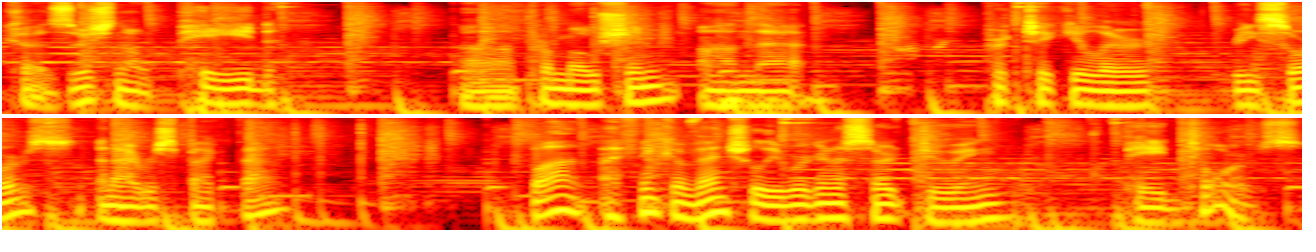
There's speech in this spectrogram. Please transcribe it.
because there's no paid uh, promotion on that particular resource, and I respect that. But I think eventually we're going to start doing paid tours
